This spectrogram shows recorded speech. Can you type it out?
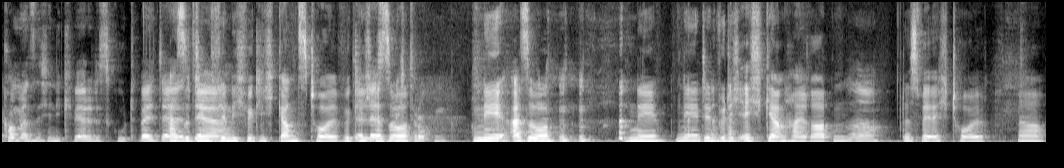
Da kommen wir uns nicht in die Quere, das ist gut. Weil der, also der, den finde ich wirklich ganz toll. der Wirklich, lässt also, mich trocken. nee, also, nee, nee, den würde ich echt gern heiraten. Ja, Das wäre echt toll. Ja.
